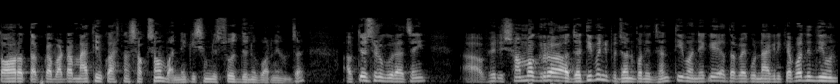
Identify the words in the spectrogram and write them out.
तह र तब्काबाट माथि उकास्न सक्छौँ भन्ने किसिमले सोच दिनुपर्ने हुन्छ। अब तेस्रो कुरा चाहिँ फेरि समग्र जति पनि जनप्रतिनिधि छन् ती भनेकै तपाईँको नागरिकका प्रतिनिधि हुन्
